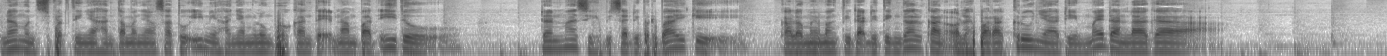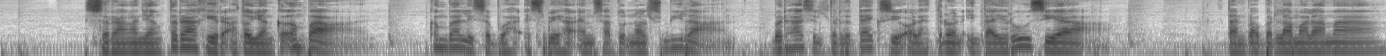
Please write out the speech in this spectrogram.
Namun sepertinya hantaman yang satu ini hanya melumpuhkan T64 itu dan masih bisa diperbaiki kalau memang tidak ditinggalkan oleh para krunya di medan laga. Serangan yang terakhir atau yang keempat, kembali sebuah SPH M109 berhasil terdeteksi oleh drone intai Rusia. Tanpa berlama-lama,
